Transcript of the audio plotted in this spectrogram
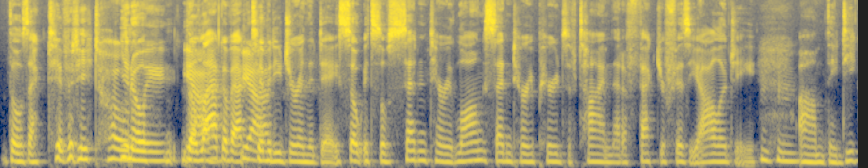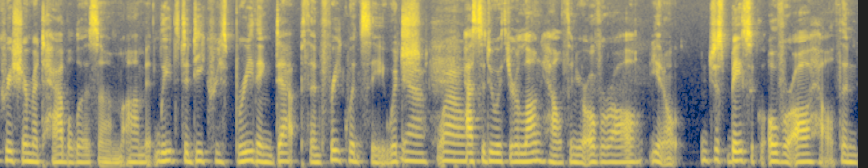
those activity, you know, the Yeah. lack of Yeah. activity during the day. So it's those sedentary, long sedentary periods of time that affect your physiology. Mm-hmm. Um, they decrease your metabolism. Um, it leads to decreased breathing depth and frequency, which Yeah. Wow. has to do with your lung health and your overall, you know, just basic overall health. And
